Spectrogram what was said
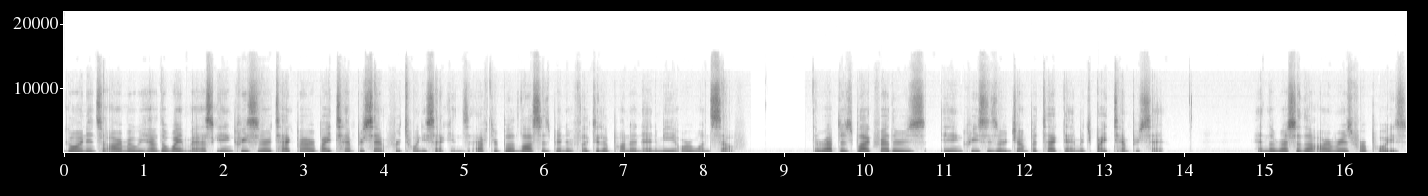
Going into armor, we have the White Mask. It increases our attack power by 10% for 20 seconds after blood loss has been inflicted upon an enemy or oneself. The Raptor's Black Feathers, it increases our jump attack damage by 10%. And the rest of the armor is for poise.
